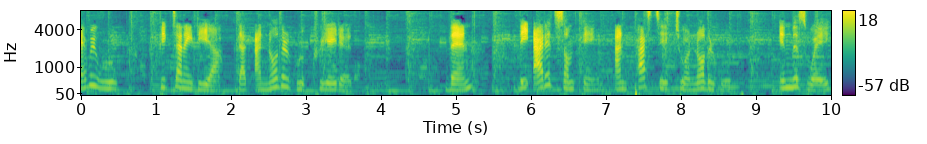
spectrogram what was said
every group picked an idea that another group created. Then, they added something and passed it to another group. In this way,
